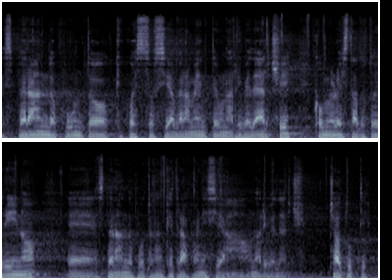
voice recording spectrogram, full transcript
sperando appunto che questo sia veramente un arrivederci come lo è stato Torino e sperando appunto che anche Trapani sia un arrivederci. Ciao a tutti.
